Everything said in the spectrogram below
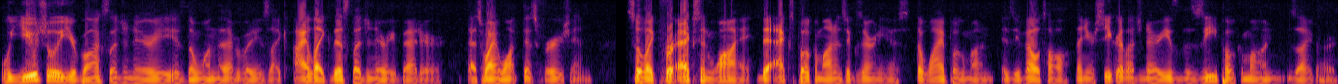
Well, usually your box legendary is the one that everybody's like, I like this legendary better. That's why I want this version. So, like for X and Y, the X Pokemon is Xerneas, the Y Pokemon is Yveltal, then your secret legendary is the Z Pokemon Zygarde.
